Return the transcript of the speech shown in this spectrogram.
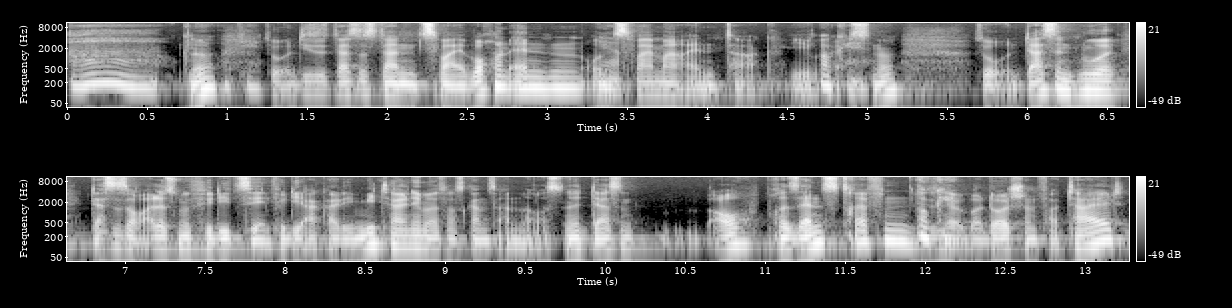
Ah, okay. Ne? okay. So, und dieses, das ist dann zwei Wochenenden und Ja. zweimal einen Tag jeweils. Okay. Ne? So, und das sind nur, das ist auch alles nur für die zehn. Für die Akademieteilnehmer ist was ganz anderes. Ne? Das sind auch Präsenztreffen, die sind Okay. Mhm. ja über Deutschland verteilt.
